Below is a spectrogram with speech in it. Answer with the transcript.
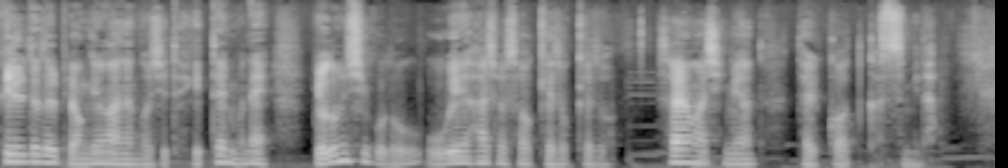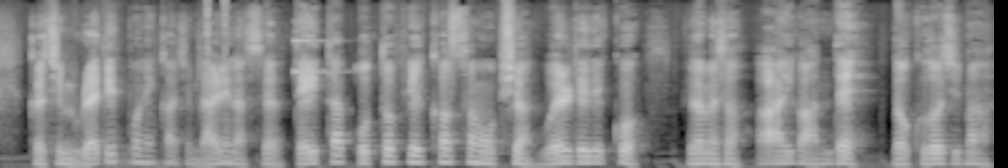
필드를 변경하는 것이 되기 때문에 이런 식으로 우회하셔서 계속해서 사용하시면 될 것 같습니다. 그 지금 레딧 보니까 지금 난리 났어요. 데이터 오토필 커스텀 옵션 웰 it go 이러면서 아 이거 안 돼. 너 그러지 마.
